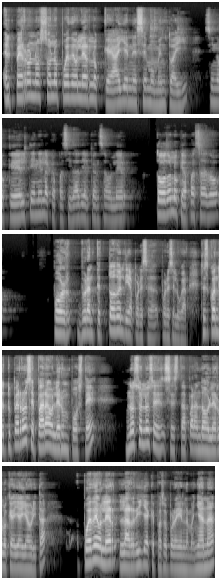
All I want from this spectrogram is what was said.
el perro no solo puede oler lo que hay en ese momento ahí, sino que él tiene la capacidad y alcanza a oler todo lo que ha pasado por durante todo el día por, por ese lugar. Entonces, cuando tu perro se para a oler un poste, no solo se, se está parando a oler lo que hay ahí ahorita, puede oler la ardilla que pasó por ahí en la mañana,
